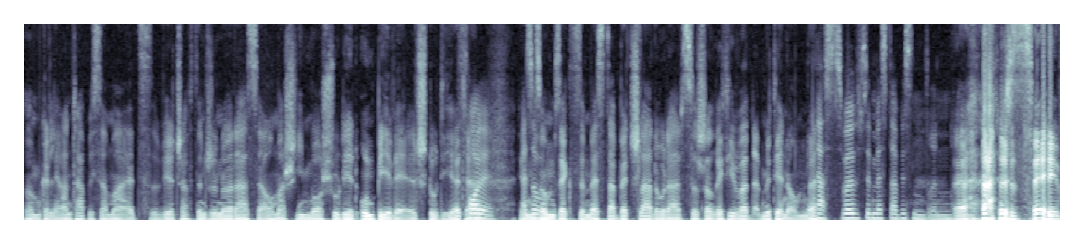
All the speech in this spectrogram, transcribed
ähm, gelernt habe. Ich sage mal, als Wirtschaftsingenieur, da hast du ja auch Maschinenbau studiert und BWL studiert. Voll. Ja. In also, so einem sechs Semester Bachelor, da hast du schon richtig was mitgenommen, ne? Da hast zwölf Semester Wissen drin. Ja, das ist safe.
